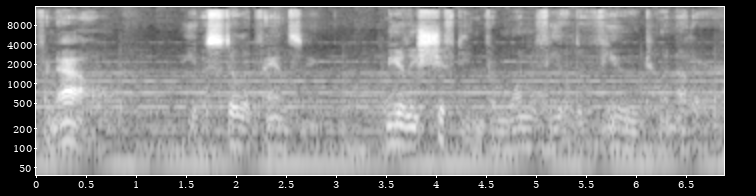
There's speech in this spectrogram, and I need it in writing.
For now, he was still advancing, merely shifting from one field of view to another,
